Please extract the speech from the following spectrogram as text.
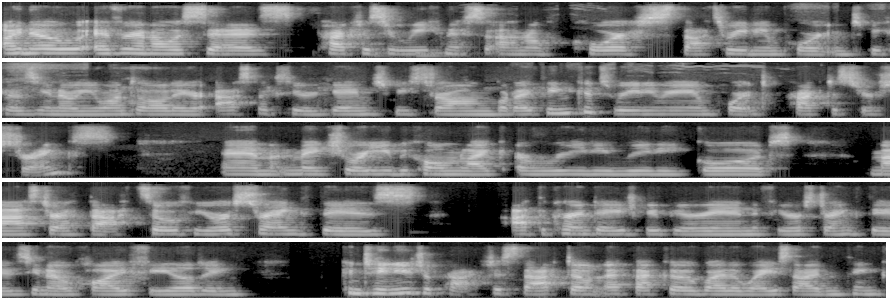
I know everyone always says practice your weakness, and of course that's really important because you know you want all your aspects of your game to be strong. But I think it's really, really important to practice your strengths um, and make sure you become like a really, really good master at that. So if your strength is at the current age group you're in, if your strength is, you know, high fielding, continue to practice that. Don't let that go by the wayside and think,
